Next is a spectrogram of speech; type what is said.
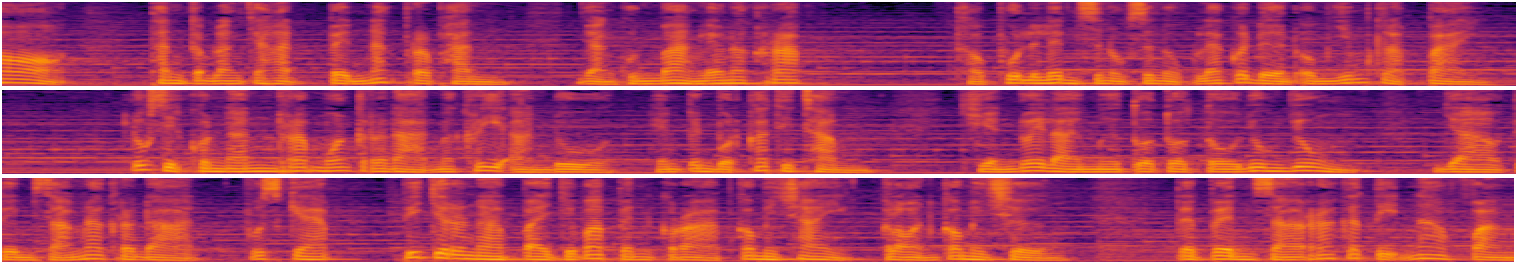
พ่อ ท่านกำลังจะหัดเป็นนักประพันธ์อย่างคุณบ้างแล้วนะครับ เขาพูดเล่นๆสนุกๆแล้วก็เดินอมยิ้มกลับไป ลูกศิษย์คนนั้นรับม้วนกระดาษมาคลี่อ่านดู เห็นเป็นบทคติธรรม เขียนด้วยลายมือตัวโตๆยุ่งๆยาวเต็มสามหน้ากระดาษฟุสแกปพิจารณาไปจะว่าเป็นกราบก็ไม่ใช่ กรอนก็ไม่เชิง แต่เป็นสารคติน่าฟัง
